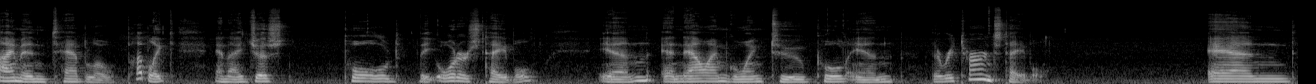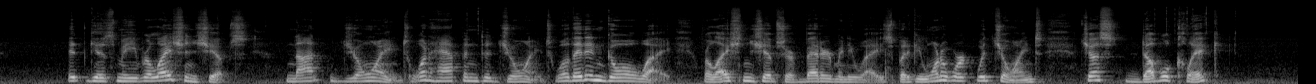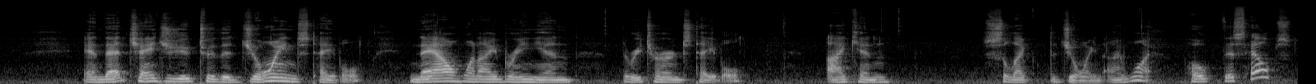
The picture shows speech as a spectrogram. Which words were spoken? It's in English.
I'm in Tableau Public and I just pulled the orders table in and now I'm going to pull in the returns table. And it gives me relationships, not joins. What happened to joins? Well, they didn't go away. Relationships are better in many ways, but if you want to work with joins, just double click and that changes you to the joins table. Now when I bring in the returns table, I can select the join I want. Hope this helps.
